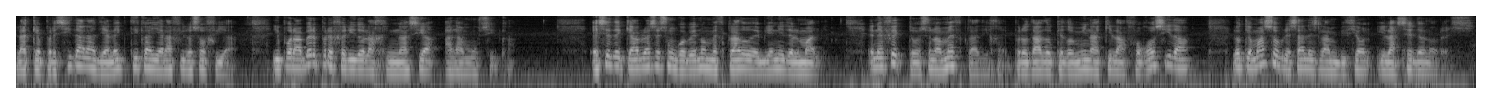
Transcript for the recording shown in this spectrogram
la que presida a la dialéctica y a la filosofía, y por haber preferido la gimnasia a la música. Ese de que hablas es un gobierno mezclado de bien y del mal. En efecto, es una mezcla, dije, pero dado que domina aquí la fogosidad, lo que más sobresale es la ambición y la sed de honores.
